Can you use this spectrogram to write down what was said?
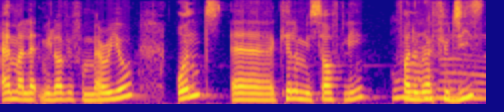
Einmal Let Me Love You von Mario und äh, Killing Me Softly von den Refugees.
